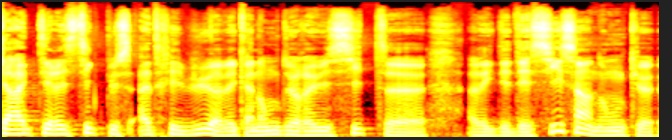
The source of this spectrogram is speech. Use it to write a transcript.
caractéristique plus attribut avec un nombre de réussites euh, avec des D6. hein. donc euh,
